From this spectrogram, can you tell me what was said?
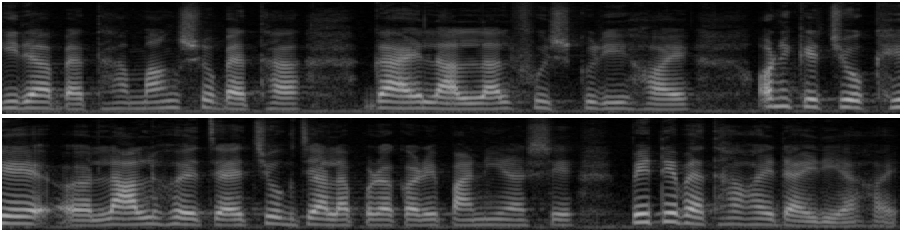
গিরা ব্যথা মাংস ব্যথা গায়ে লাল লাল ফুসকুড়ি হয় অনেকের চোখে লাল হয়ে যায় চোখ জ্বালাপোড়া করে পানি আসে পেটে ব্যথা হয় ডায়রিয়া হয়।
